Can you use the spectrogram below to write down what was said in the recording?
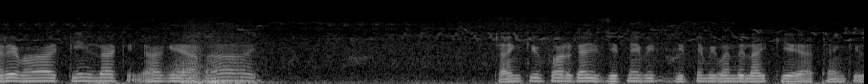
अरे भाई, तीन लाख आ गया भाई। थैंक यू फॉर गाइस जितने भी जितने भी बंदे लाइक किए यार थैंक यू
